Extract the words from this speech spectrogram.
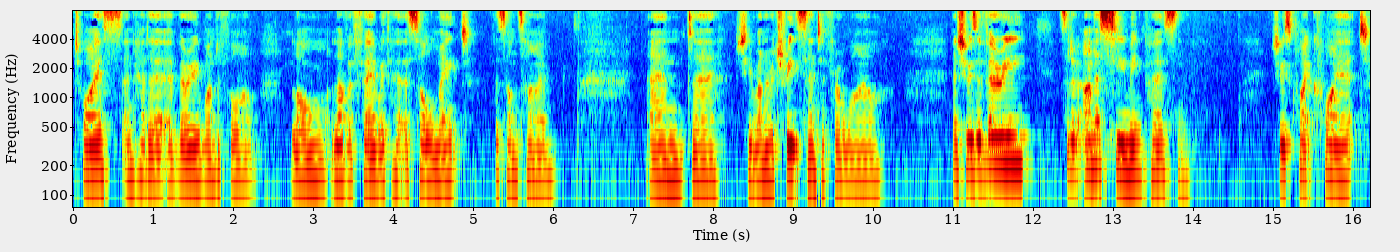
twice and had a, a, very wonderful long love affair with her soulmate for some time. And uh, she ran a retreat centre for a while. And she was a very sort of unassuming person. She was quite quiet,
